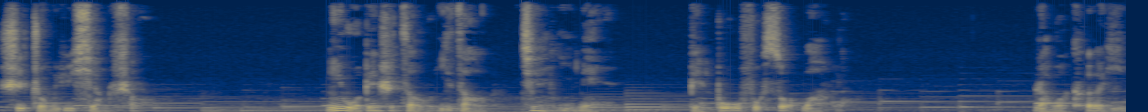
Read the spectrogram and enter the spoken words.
是终于相守。你我便是走一遭，见一面，便不负所望了。让我可以。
